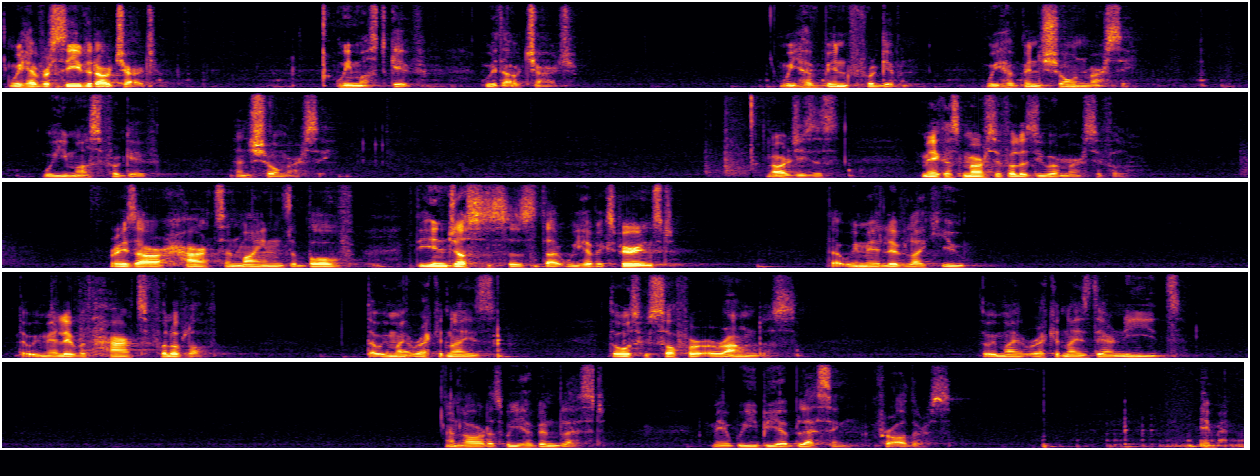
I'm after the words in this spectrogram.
We have received our charge. We must give without charge. We have been forgiven. We have been shown mercy. We must forgive and show mercy. Lord Jesus, make us merciful as you are merciful. Raise our hearts and minds above the injustices that we have experienced, that we may live like you, that we may live with hearts full of love that we might recognize those who suffer around us, that we might recognize their needs. And Lord, as we have been blessed, may we be a blessing for others. Amen.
